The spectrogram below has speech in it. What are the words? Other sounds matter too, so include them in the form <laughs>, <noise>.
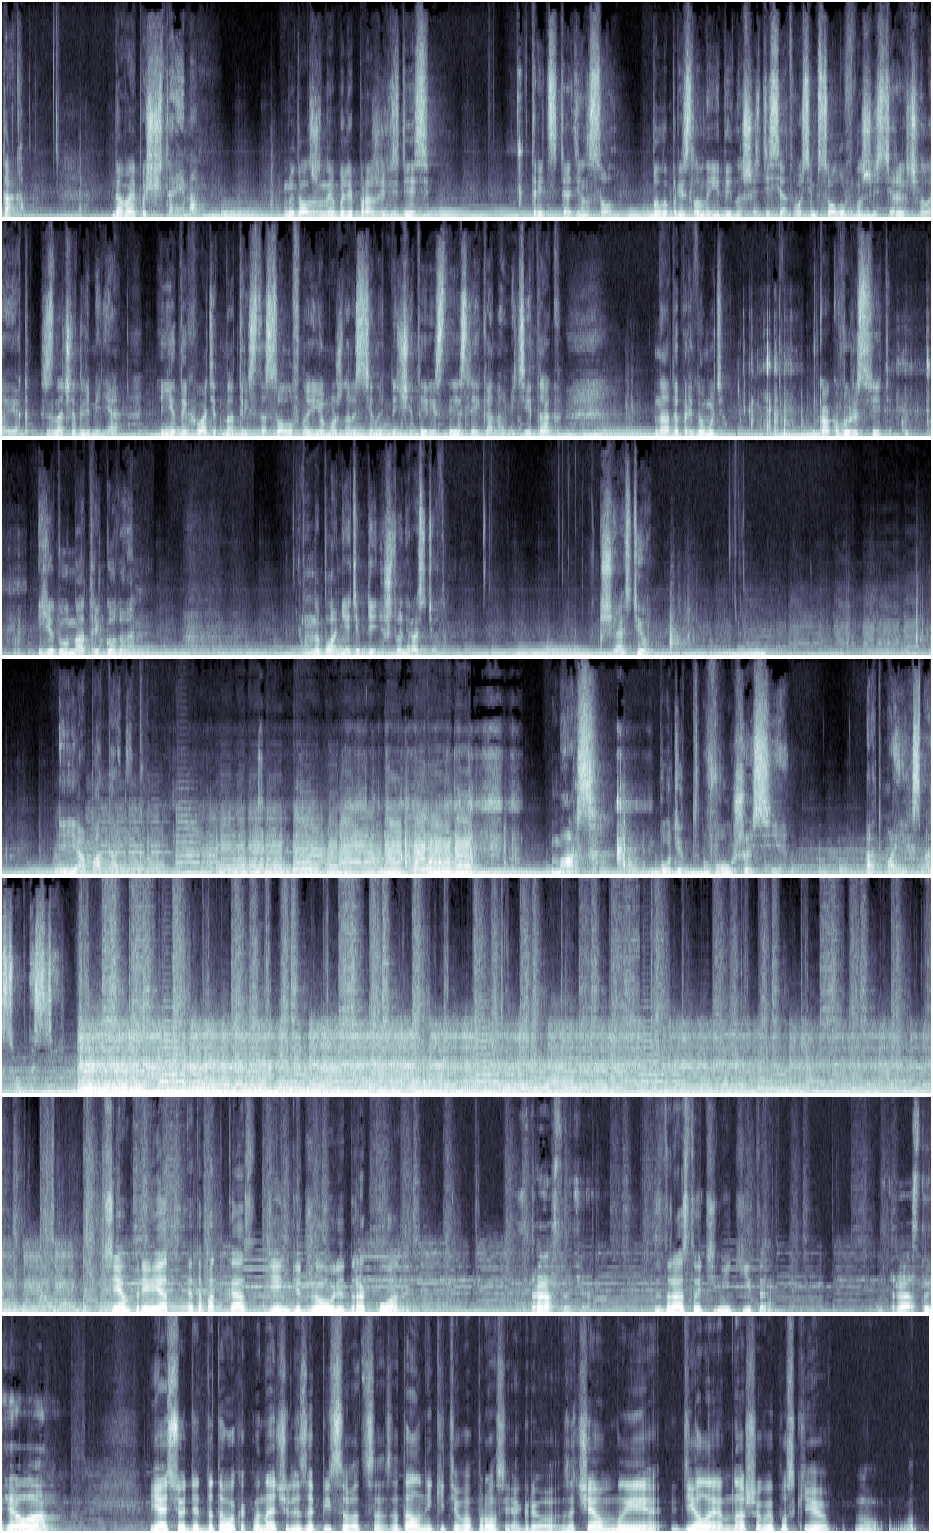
Так, давай посчитаем. Мы должны были прожить здесь 31 сол. Было прислано еды на 68 солов на шестерых человек. Значит, для меня еды хватит на 300 солов, но ее можно растянуть на 400, если экономить. Итак, надо придумать, как вырастить еду на три года. На планете, где ничто не растет. К счастью, я ботаник. Марс будет в ужасе от моих способностей. Всем привет, это подкаст «Деньги, Джоули, Драконы». Здравствуйте. Здравствуйте, Никита. Здравствуйте, Алан. Я сегодня до того, как мы начали записываться, задал Никите вопрос. Я говорю, зачем мы делаем наши выпуски, ну, вот,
